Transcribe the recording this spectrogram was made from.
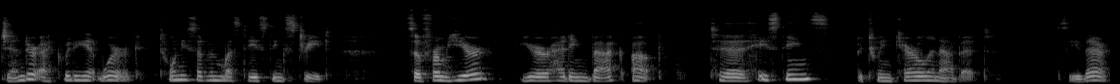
Gender Equity at Work, 27 West Hastings Street. So from here, you're heading back up to Hastings between Carrall and Abbott. See you there.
